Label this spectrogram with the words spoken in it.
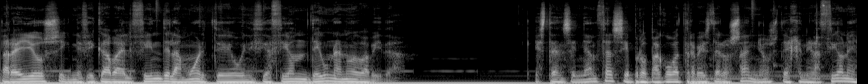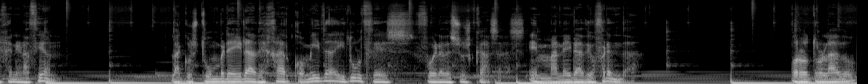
Para ellos significaba el fin de la muerte o iniciación de una nueva vida. Esta enseñanza se propagó a través de los años, de generación en generación. La costumbre era dejar comida y dulces fuera de sus casas, en manera de ofrenda. Por otro lado,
